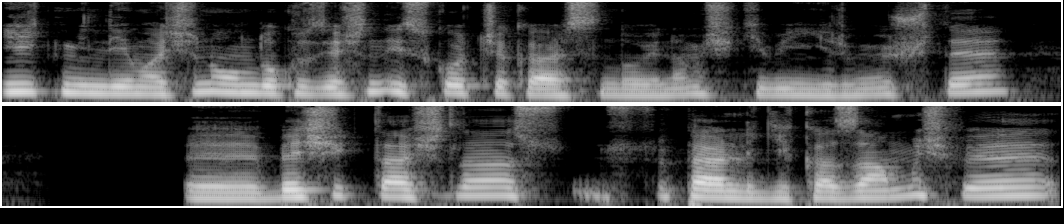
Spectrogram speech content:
İlk milli maçını 19 yaşında İskoçya karşısında oynamış 2023'te. Ee, Beşiktaş'la Süper Ligi kazanmış ve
